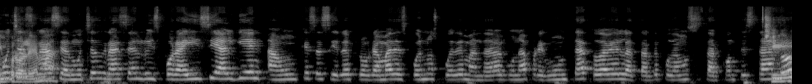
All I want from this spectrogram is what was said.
muchas gracias, muchas gracias Luis. Por ahí si alguien, aunque se cierre el programa, después nos puede mandar alguna pregunta, todavía en la tarde podemos estar contestando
